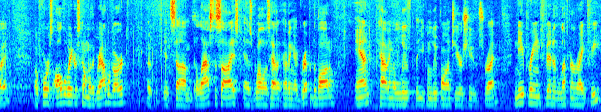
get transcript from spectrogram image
right? Of course, all the waders come with a gravel guard. Uh, it's um, elasticized as well as ha having a grip at the bottom and having a loop that you can loop onto your shoes, right? Neoprene fitted left and right feet.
